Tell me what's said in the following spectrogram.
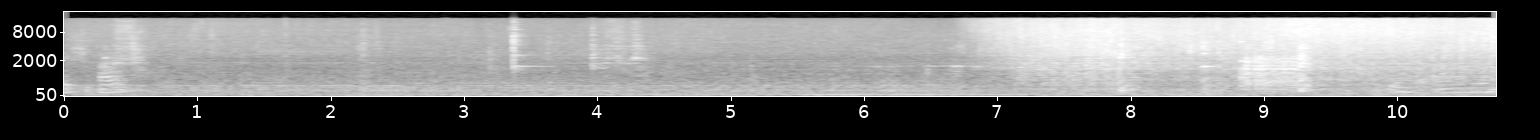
Dish out. Then the onion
